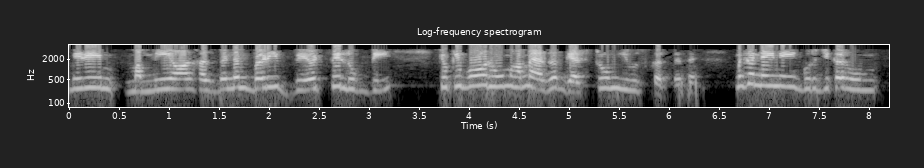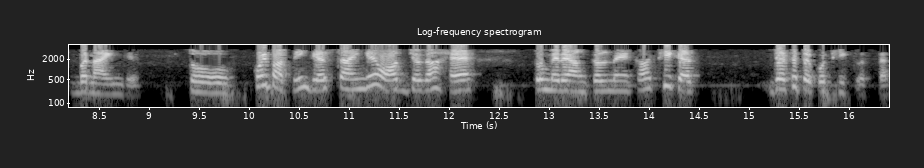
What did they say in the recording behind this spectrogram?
मेरी मम्मी और हस्बैंड ने बड़ी वेट से लुक दी, क्योंकि वो रूम हम as a guest room use करते थे। मैं कहा, नहीं नहीं गुरु जी का रूम बनाएँगे। तो कोई बात नहीं गेस्ट आएँगे, और जगह है। तो मेरे अंकल ने कहा, ठीक है, जैसे तेरे को ठीक लगता है।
